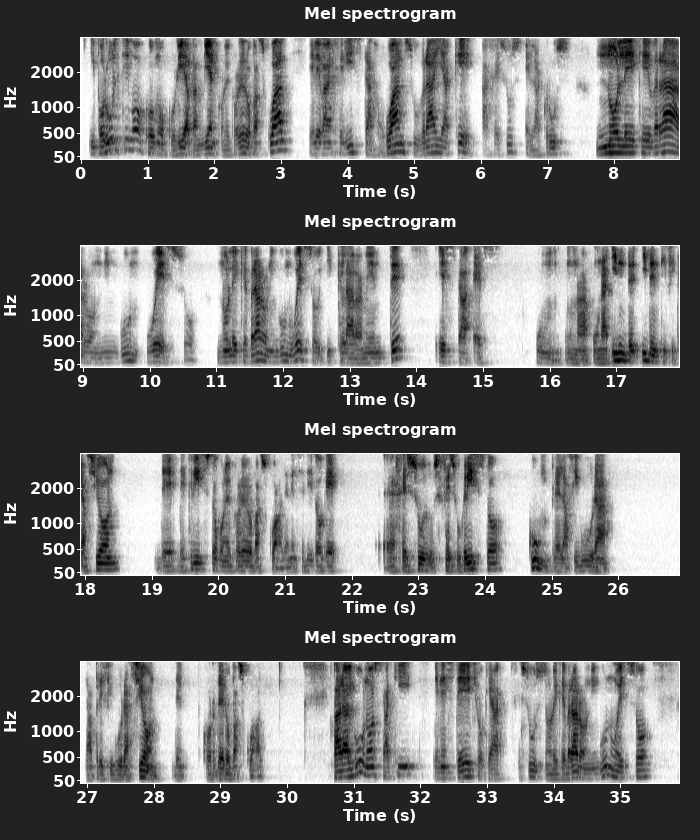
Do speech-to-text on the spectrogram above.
Y por último, como ocurría también con el Cordero Pascual, el evangelista Juan subraya que a Jesús en la cruz no le quebraron ningún hueso, no le quebraron ningún hueso y claramente esta es una, identificación de, Cristo con el Cordero Pascual, en el sentido que eh, Jesús, Jesucristo cumple la figura, la prefiguración del Cordero Pascual. Para algunos, aquí, en este hecho que a Jesús no le quebraron ningún hueso,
